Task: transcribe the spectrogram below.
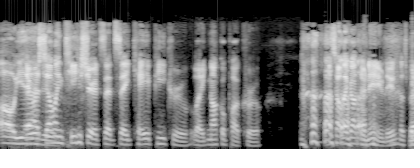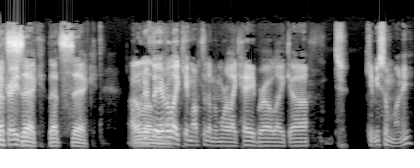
Oh yeah, they were dude. selling T-shirts that say KP Crew, like Knuckle Puck Crew. That's how they got their name, dude. That's pretty That's crazy. sick. That's sick. I wonder if they ever like came up to them and were like, "Hey, bro, like, uh, give me some money."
